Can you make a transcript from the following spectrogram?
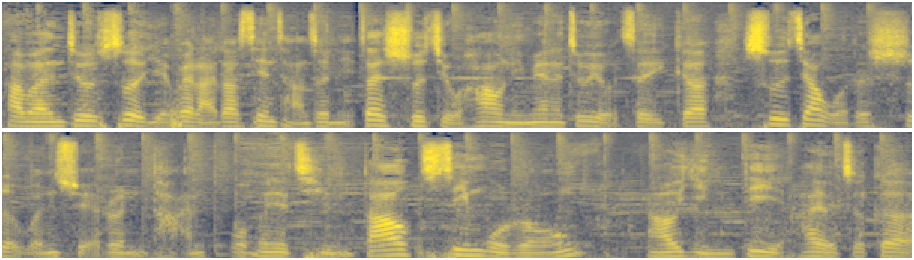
他们就是也会来到现场这里。在十九号里面呢，就有这一个“是叫我的事”文学论坛，我们也请到西慕容。然后影帝，还有这个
